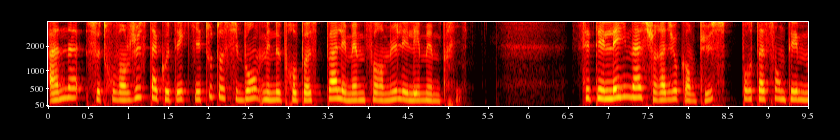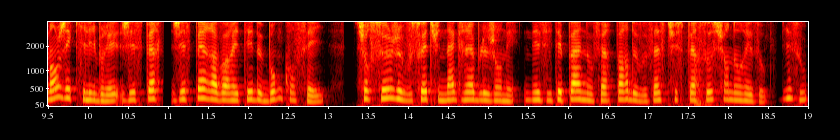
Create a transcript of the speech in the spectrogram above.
Anne, se trouvant juste à côté, qui est tout aussi bon mais ne propose pas les mêmes formules et les mêmes prix. C'était Leïna sur Radio Campus. Pour ta santé, mange équilibré. J'espère, j'espère avoir été de bons conseils. Sur ce, je vous souhaite une agréable journée. N'hésitez pas à nous faire part de vos astuces perso sur nos réseaux. Bisous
